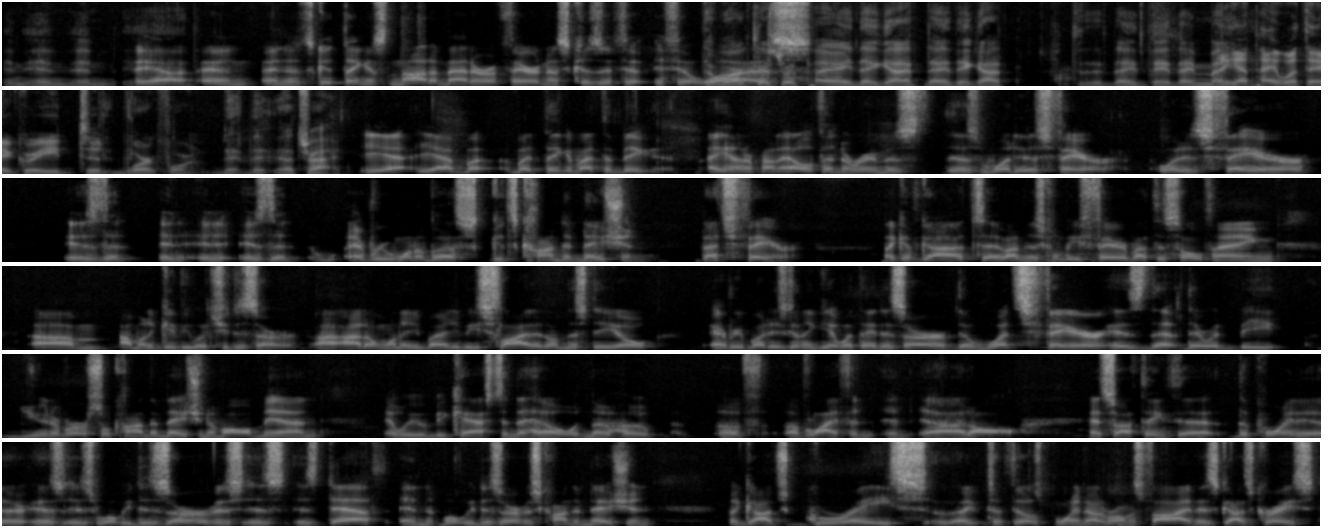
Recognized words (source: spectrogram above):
And and and Yeah, and and it's a good thing it's not a matter of fairness because if it if it the was, workers were paid. They got they they got they they they made. they got paid what they agreed to work for. That- that- that's right. Yeah, yeah, but but think about the big eight hundred pound elephant in the room is is what is fair. What is fair is that is that every one of us gets condemnation. That's fair. Like if God said, "I'm just going to be fair about this whole thing," um, I'm going to give you what you deserve. I, I don't want anybody to be slighted on this deal. Everybody's going to get what they deserve. Then what's fair is that there would be universal condemnation of all men, and we would be cast into hell with no hope of of life in, in, uh, at all. And so I think that the point is is what we deserve is is is death, and what we deserve is condemnation. But God's grace, like to Phil's point on Romans five, is God's grace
